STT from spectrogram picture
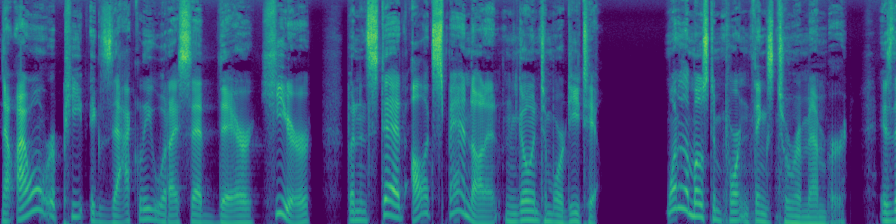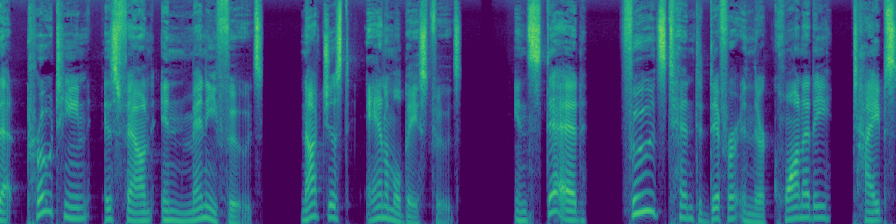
Now, I won't repeat exactly what I said there here, but instead I'll expand on it and go into more detail. One of the most important things to remember is that protein is found in many foods, not just animal based foods. Instead, foods tend to differ in their quantity, types,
